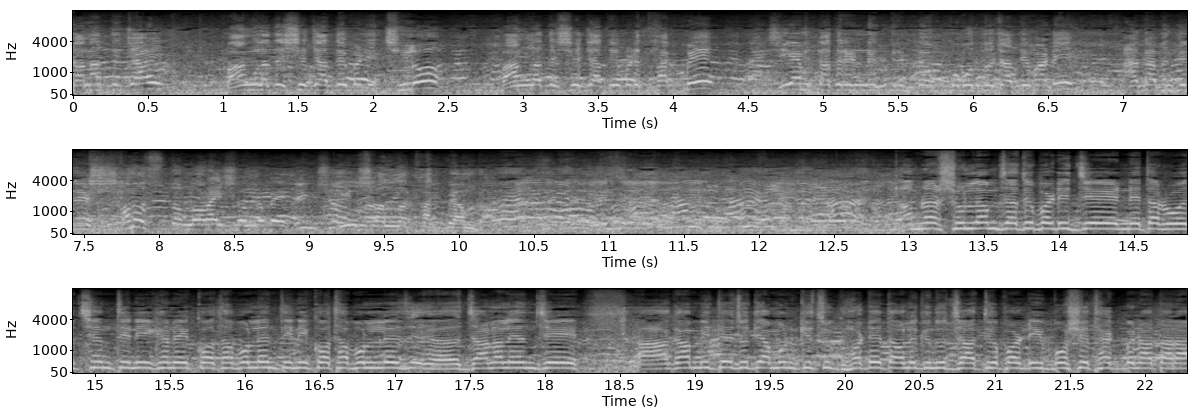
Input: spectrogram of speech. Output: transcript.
জানাতে চাই বাংলাদেশে জাতীয় পার্টি ছিল, বাংলাদেশে জাতীয় পার্টি থাকবে জি এম কাদেরের নেতৃত্বে ঐক্যবদ্ধ জাতীয় পার্টি, আগামী দিনের সমস্ত লড়াই সংগ্রামে ইনশাল্লাহ থাকবে আমরা। আমরা শুনলাম জাতীয় পার্টির যে নেতা রয়েছেন, তিনি এখানে কথা বললেন, তিনি কথা বললে জানালেন যে আগামীতে যদি এমন কিছু ঘটে, তাহলে কিন্তু জাতীয় পার্টি বসে থাকবে না, তারা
